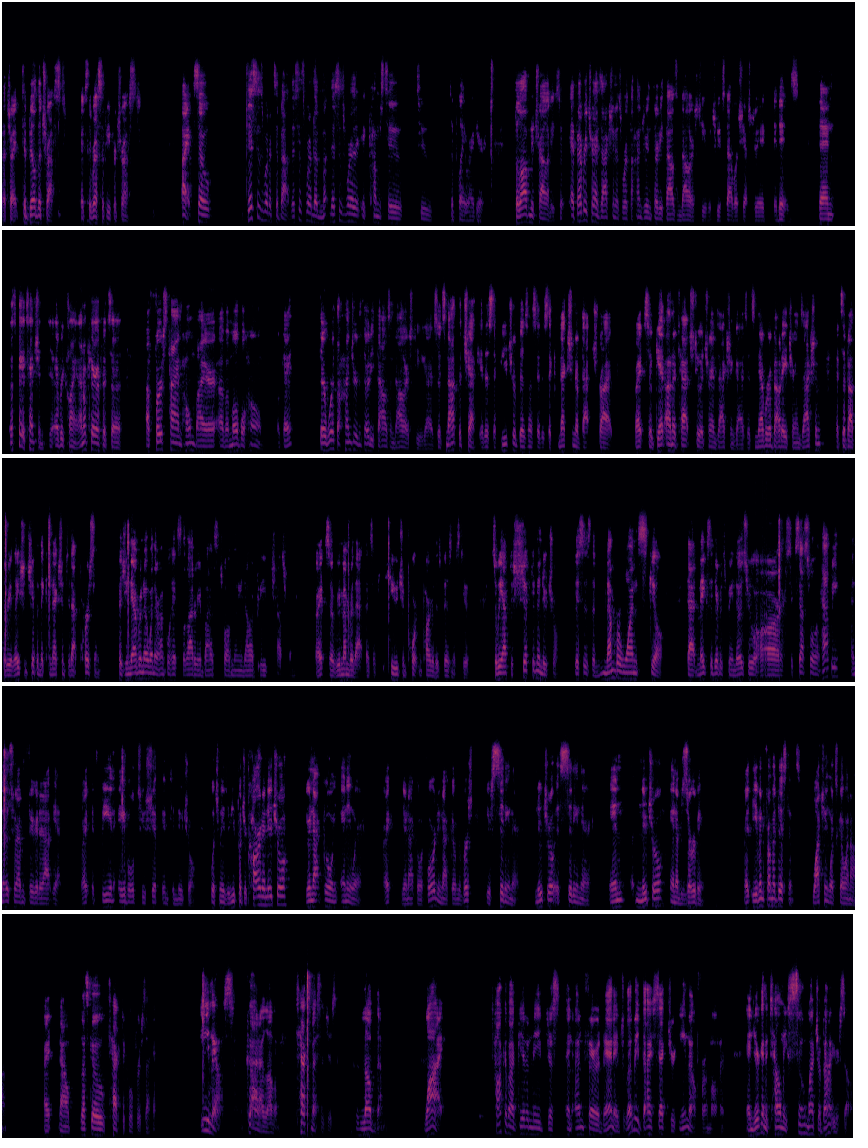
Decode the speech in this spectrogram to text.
That's right, to build the trust. It's the recipe for trust. All right, so this is what it's about. This is where the this is where it comes to to to play right here. The law of neutrality. So if every transaction is worth $130,000 to you, which we established yesterday, it is, then let's pay attention to every client. I don't care if it's a, a first time home buyer of a mobile home, okay? They're worth $130,000 to you guys. So it's not the check, it is the future business, it is the connection of that tribe right? So get unattached to a transaction, guys. It's never about a transaction. It's about the relationship and the connection to that person because you never know when their uncle hits the lottery and buys a $12 million beach house from you, right? So remember that. That's a huge, important part of this business too. So we have to shift into neutral. This is the number one skill that makes the difference between those who are successful and happy and those who haven't figured it out yet, right? It's being able to shift into neutral, which means if you put your car in neutral, you're not going anywhere right? You're not going forward, you're not going reverse, you're sitting there. Neutral is sitting there in neutral and observing, right? Even from a distance, watching what's going on. Right now, let's go tactical for a second. Emails, God, I love them. Text messages, love them. Why? talk about giving me just an unfair advantage. Let me dissect your email for a moment. And you're going to tell me so much about yourself.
